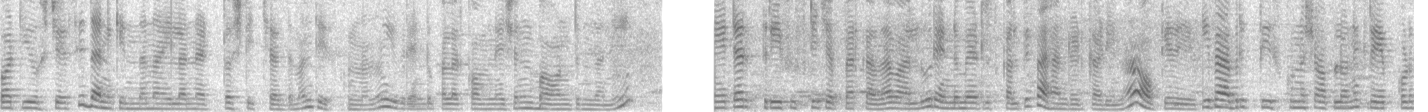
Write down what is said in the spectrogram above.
పార్ట్ యూస్ చేసి దాని కిందన ఇలా నెట్తో స్టిచ్ చేద్దామని తీసుకున్నాను. ఇవి రెండు కలర్ కాంబినేషన్ బాగుంటుందని. మీటర్ త్రీ ఫిఫ్టీ చెప్పారు కదా వాళ్ళు రెండు మీటర్స్ కలిపి ఫైవ్ హండ్రెడ్ కడినా? ఓకే. ఈ ఫ్యాబ్రిక్ తీసుకున్న షాప్లోనే క్రేప్ కూడా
